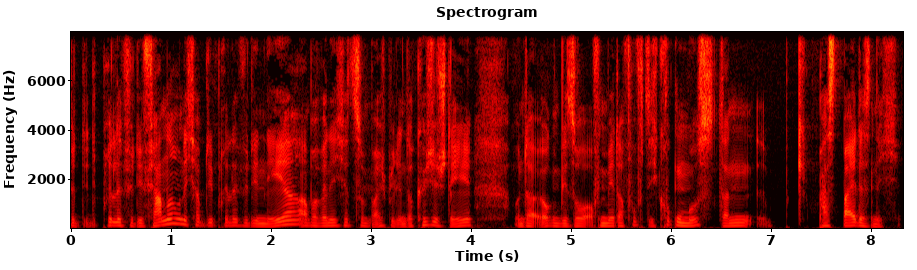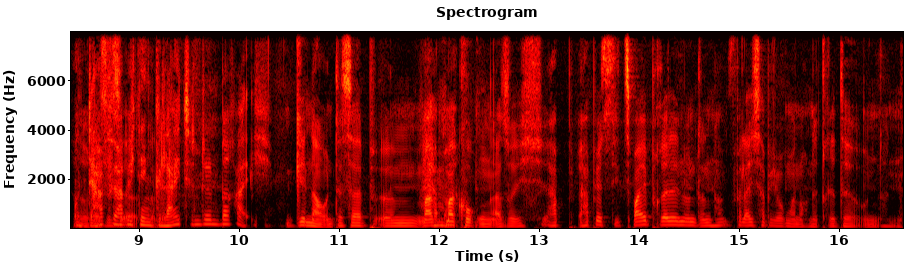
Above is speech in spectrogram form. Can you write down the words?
die Brille für die Ferne und ich habe die Brille für die Nähe, aber wenn ich jetzt zum Beispiel in der Küche stehe und da irgendwie so auf 1,50 Meter gucken muss, dann äh, passt beides nicht. Also Und das dafür habe ich äh, den gleitenden Bereich. Genau, und deshalb ähm, mal, mal gucken. Also ich habe hab jetzt die zwei Brillen und dann hab, vielleicht habe ich irgendwann noch eine dritte und dann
